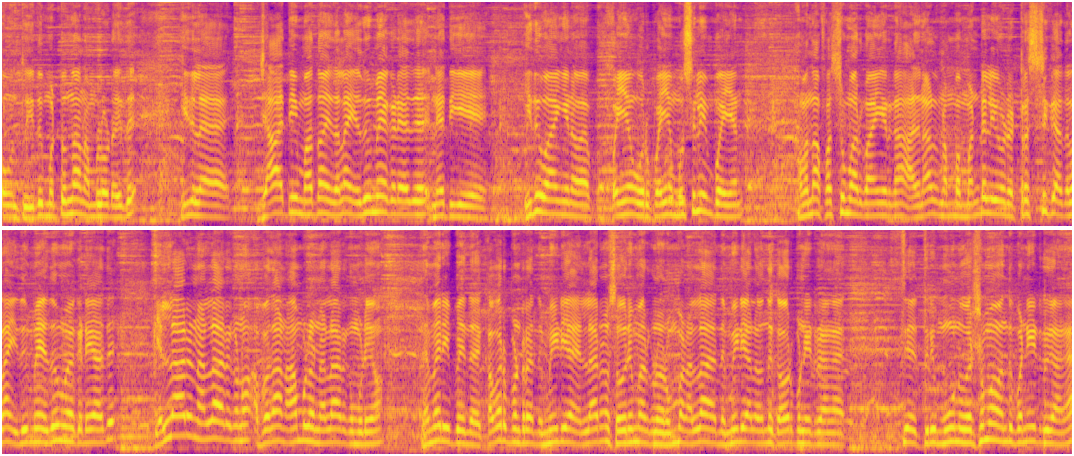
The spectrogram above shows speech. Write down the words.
பவந்து இது மட்டும்தான் நம்மளோட இது. இதில் ஜாதி மதம் இதெல்லாம் எதுவுமே கிடையாது. நேற்றுக்கு இது வாங்கின பையன் ஒரு பையன் முஸ்லீம் பையன். அவன் தான் ஃபஸ்ட்டு மார்க் வாங்கியிருக்கான். அதனால் நம்ம மண்டலியோட ட்ரஸ்ட்டுக்கு அதெல்லாம் எதுவுமே எதுவுமே கிடையாது. எல்லோரும் நல்லா இருக்கணும். அப்போ தான் நாமளும் நல்லா இருக்க முடியும். இந்த மாதிரி இப்போ இந்த கவர் பண்ணுற இந்த மீடியா எல்லோரும் சௌரியமாக இருக்கணும். ரொம்ப நல்லா இந்த மீடியாவில் வந்து கவர் பண்ணிட்டுருக்காங்க திரு மூணு வருஷமாக வந்து பண்ணிகிட்டு இருக்காங்க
